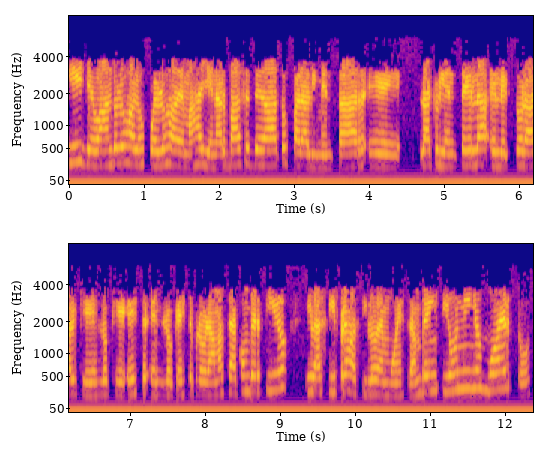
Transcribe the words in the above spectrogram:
y llevándolos a los pueblos además a llenar bases de datos para alimentar eh, la clientela electoral que es lo que este en lo que este programa se ha convertido y las cifras así lo demuestran. 21 niños muertos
